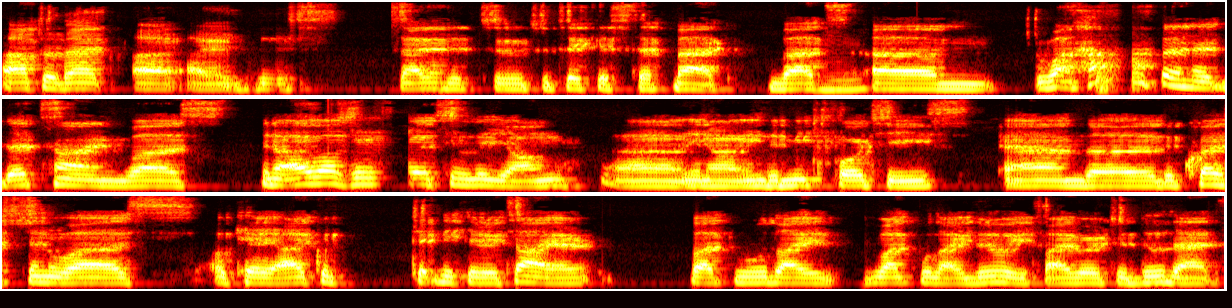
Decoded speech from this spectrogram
after that, uh, I just decided to, to take a step back. But mm-hmm. um, what happened at that time was, you know, I was relatively young, uh, you know, in the mid 40s. And uh, the question was, okay, I could technically retire, but would I, what would I do if I were to do that?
